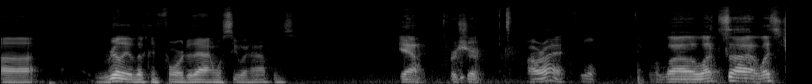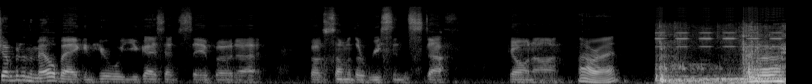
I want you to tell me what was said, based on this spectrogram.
uh, really looking forward to that, and we'll see what happens. Yeah, for sure. All right. Cool. Well, uh, let's uh, let's jump into the mailbag and hear what you guys had to say about uh, about some of the recent stuff going on. All right. Uh,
